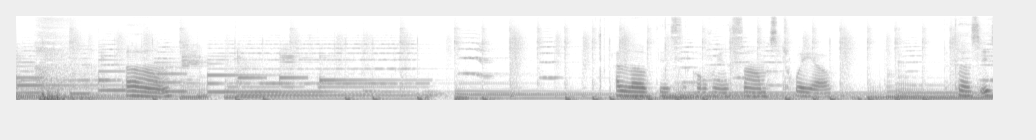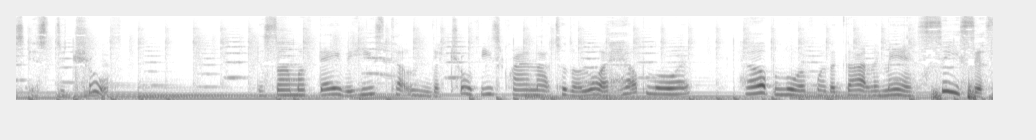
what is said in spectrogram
Um, I love this over in Psalms 12 because it's, it's the truth. The Psalm of David, he's telling the truth. He's crying out to the Lord, Help, Lord. Help, Lord, for the godly man ceaseth.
